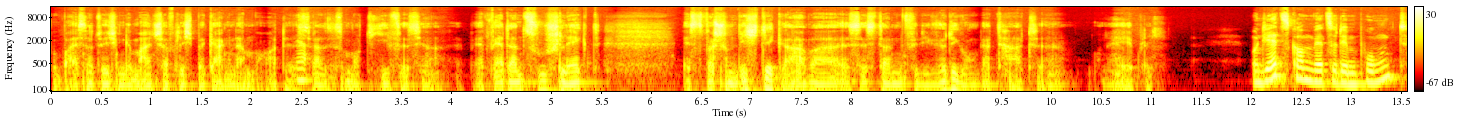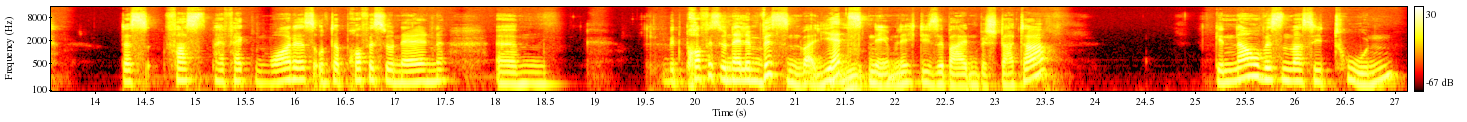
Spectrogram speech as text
Wobei es natürlich ein gemeinschaftlich begangener Mord ist. Ja. Also das Motiv ist ja, wer dann zuschlägt, ist zwar schon wichtig, aber es ist dann für die Würdigung der Tat äh, unerheblich. Und jetzt kommen wir zu dem Punkt des fast perfekten Mordes unter professionellen, ähm, mit professionellem Wissen, weil jetzt nämlich diese beiden Bestatter genau wissen, was sie tun.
